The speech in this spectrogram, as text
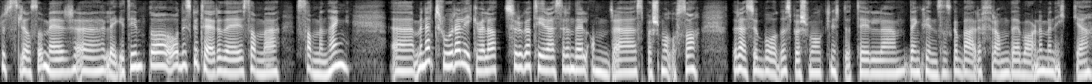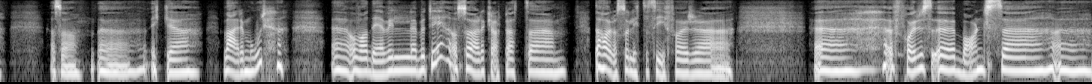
plutselig også mer eh, legitimt å, å, diskutere det i samme sammenheng. Eh, men jeg tror allikevel at surrogati reiser en del andre spørsmål også. Det reiser jo både spørsmål knyttet til eh, den kvinnen som skal bære fram det barnet, men ikke Altså ikke være mor. og hva det vil bety. Og så er det klart at det har også litt å si for Eh, for eh, barns, eh,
